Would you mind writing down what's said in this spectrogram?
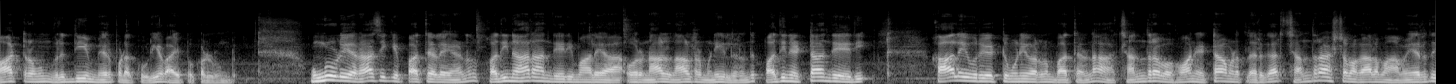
மாற்றமும் விருத்தியும் ஏற்படக்கூடிய வாய்ப்புகள் உண்டு. உங்களுடைய ராசிக்கு பார்த்தலையானால் பதினாறாம் தேதி மாலை ஒரு நாலு நாலரை மணியிலிருந்து பதினெட்டாம் தேதி காலை ஒரு எட்டு மணி வரலும் பார்த்தோன்னா சந்திர பகவான் எட்டாம் இடத்துல இருக்கார். சந்திராஷ்டம காலமாக அமையிறது.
